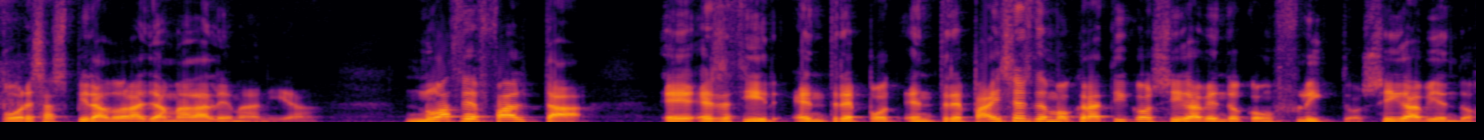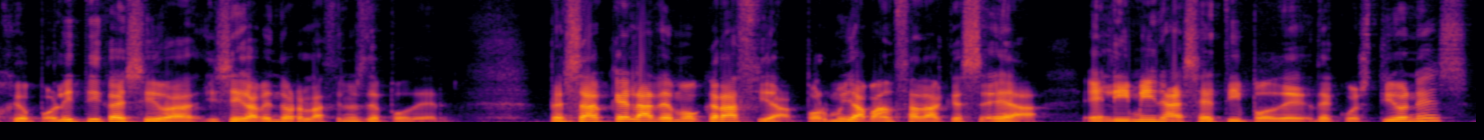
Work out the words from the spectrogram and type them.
por esa aspiradora llamada Alemania. No hace falta, eh, es decir, entre, países democráticos sigue habiendo conflictos, sigue habiendo geopolítica y siga- y sigue habiendo relaciones de poder. Pensar que la democracia, por muy avanzada que sea, elimina ese tipo de, de cuestiones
